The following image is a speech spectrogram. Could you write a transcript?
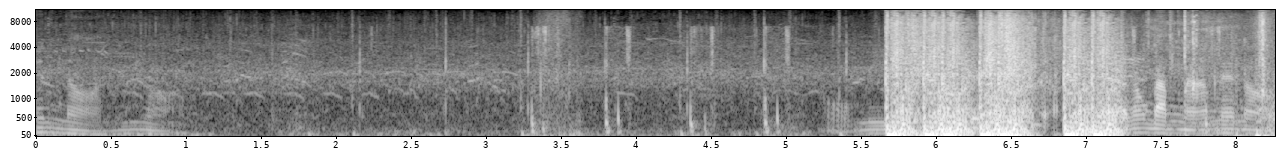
แน่นอนแน่นอนโอ้มีแต่ต้องดำน้ำแน่นอน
